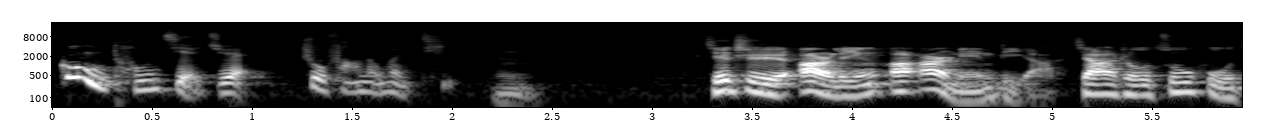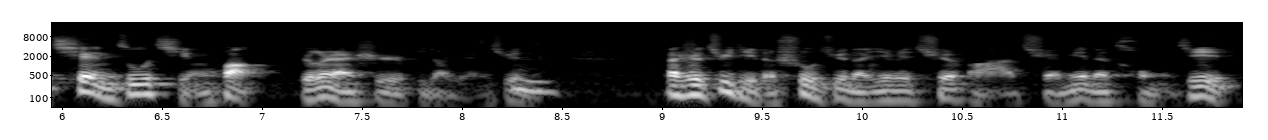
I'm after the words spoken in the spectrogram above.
共同解决住房的问题。嗯。截至二零二二年底啊，加州租户欠租情况仍然是比较严峻的。但是具体的数据呢，因为缺乏全面的统计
